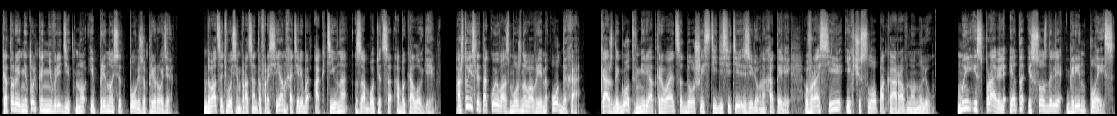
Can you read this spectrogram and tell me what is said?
который не только не вредит, но и приносит пользу природе. 28% россиян хотели бы активно заботиться об экологии. А что если такое возможно во время отдыха? Каждый год в мире открывается до 60 зеленых отелей. В России их число пока равно нулю. Мы исправили это и создали Green Place,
